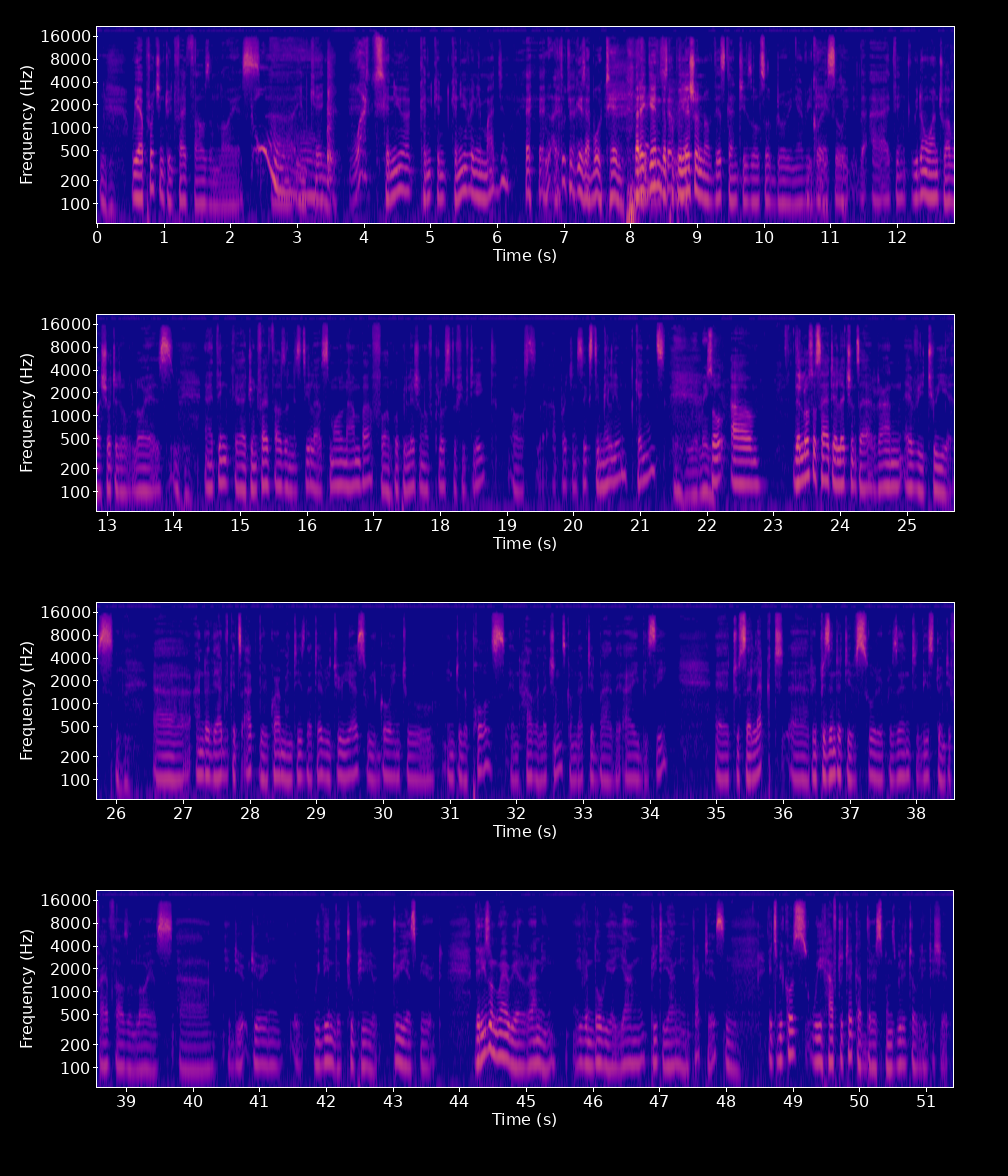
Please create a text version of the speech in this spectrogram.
We are approaching 25,000 lawyers uh, in Kenya. what? Can you uh, can, can can you even imagine? I thought you guys are about 10. But again, the yeah. population of this country is also growing every day. So yeah. th- I think we don't want to have a shortage of lawyers. And I think uh, 25,000 is still a small number for a population of close to 58 or s- approaching 60 million Kenyans. I So um, the Law Society elections are run every two years. mhm. Uh, under the Advocates Act, the requirement is that every two years we go into into the polls and have elections conducted by the IEBC uh, to select uh, representatives who represent these 25,000 lawyers uh, du- during within the two period two years period. The reason why we are running, even though we are young, pretty young in practice, Mm. it's because we have to take up the responsibility of leadership.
